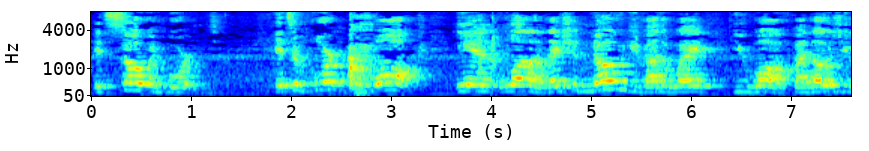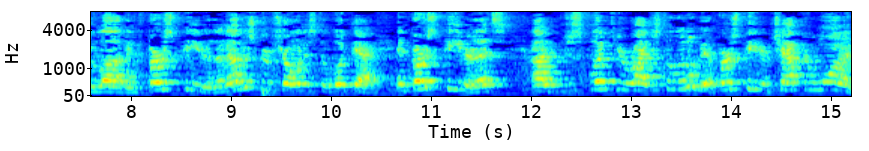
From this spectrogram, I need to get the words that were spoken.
It's so important. It's important to walk in love. They should know you by the way you walk, by those you love. In 1 Peter, another scripture I want us to look at. In 1 Peter, that's uh, just flip to your right just a little bit. 1 Peter chapter 1.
